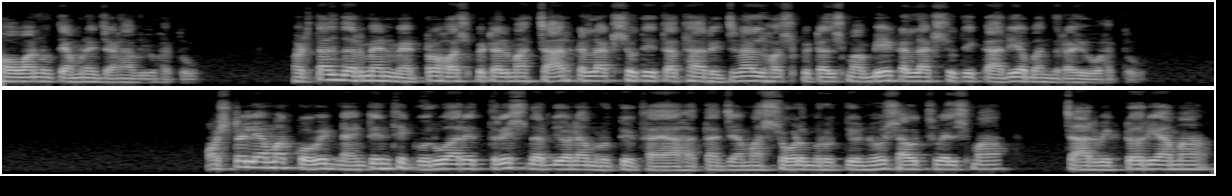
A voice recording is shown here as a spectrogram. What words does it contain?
હોવાનું તેમણે જણાવ્યું હતું. હડતાલ દરમિયાન મેટ્રો હોસ્પિટલમાં ચાર કલાક સુધી તથા રિજનલ હોસ્પિટલ્સમાં બે કલાક સુધી કાર્ય બંધ રહ્યું હતું. ઓસ્ટ્રેલિયામાં કોવિડ નાઇન્ટીનથી ગુરુવારે ત્રીસ દર્દીઓના મૃત્યુ થયા હતા, જેમાં સોળ મૃત્યુ ન્યૂ સાઉથ વેલ્સમાં, ચાર વિક્ટોરિયામાં,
